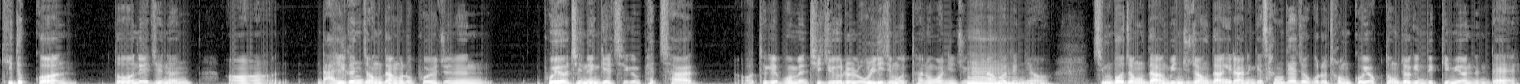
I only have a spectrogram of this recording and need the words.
기득권 또 내지는 어 낡은 정당으로 보여주는 보여지는 게 지금 패착 어떻게 보면 지지율을 올리지 못하는 원인 중에 음. 하나거든요. 진보 정당, 민주 정당이라는 게 상대적으로 젊고 역동적인 느낌이었는데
